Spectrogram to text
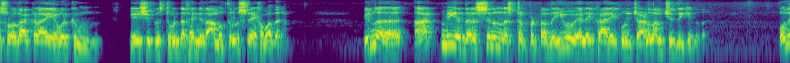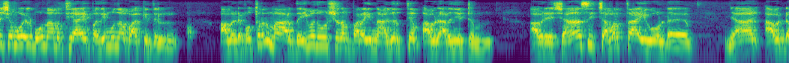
ശ്രോതാക്കളായ ഏവർക്കും യേശു ക്രിസ്തുവിന്റെ ധന്യനാമത്തിൽ സ്നേഹവന്ദനം. ഇന്ന് ആത്മീയ ദർശനം നഷ്ടപ്പെട്ട ദൈവവേലക്കാരെക്കുറിച്ചാണ് നാം ചിന്തിക്കുന്നത്. ഒന്ന് ശമുവേൽ അധ്യായം പതിമൂന്നാം വാക്യത്തിൽ അവന്റെ പുത്രന്മാർ ദൈവദൂഷണം പറയുന്ന അകൃത്യം അവൻ അറിഞ്ഞിട്ടും അവരെ ശാസിച്ചമർത്തായികൊണ്ട് ഞാൻ അവന്റെ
